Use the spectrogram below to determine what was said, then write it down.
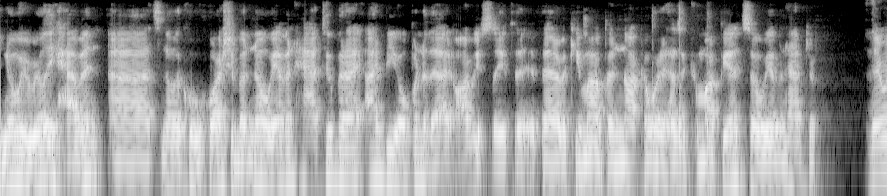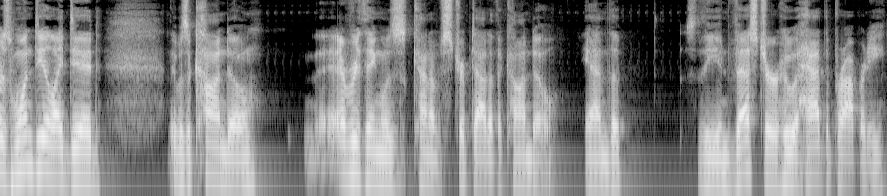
You know, we really haven't. Uh, it's another cool question, but no, we haven't had to. But I, would be open to that, obviously, if, if that ever came up. And knock on wood, it hasn't come up yet, so we haven't had to. There was one deal I did. It was a condo. Everything was kind of stripped out of the condo, and the the investor who had the property,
